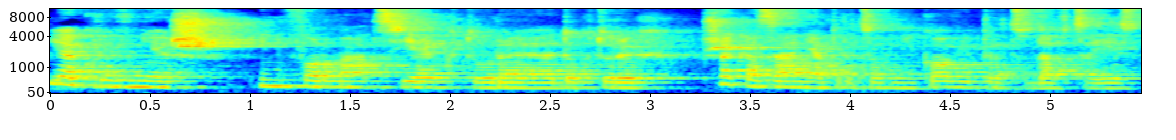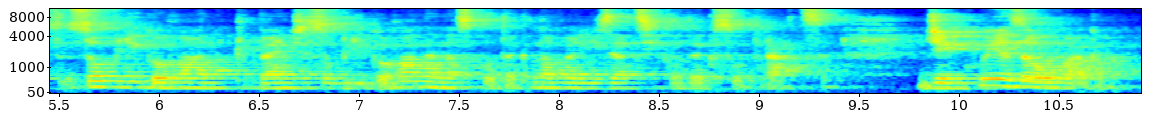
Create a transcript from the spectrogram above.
jak również informacje, które, do których przekazania pracownikowi pracodawca jest zobligowany, czy będzie zobligowany na skutek nowelizacji kodeksu pracy. Dziękuję za uwagę.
